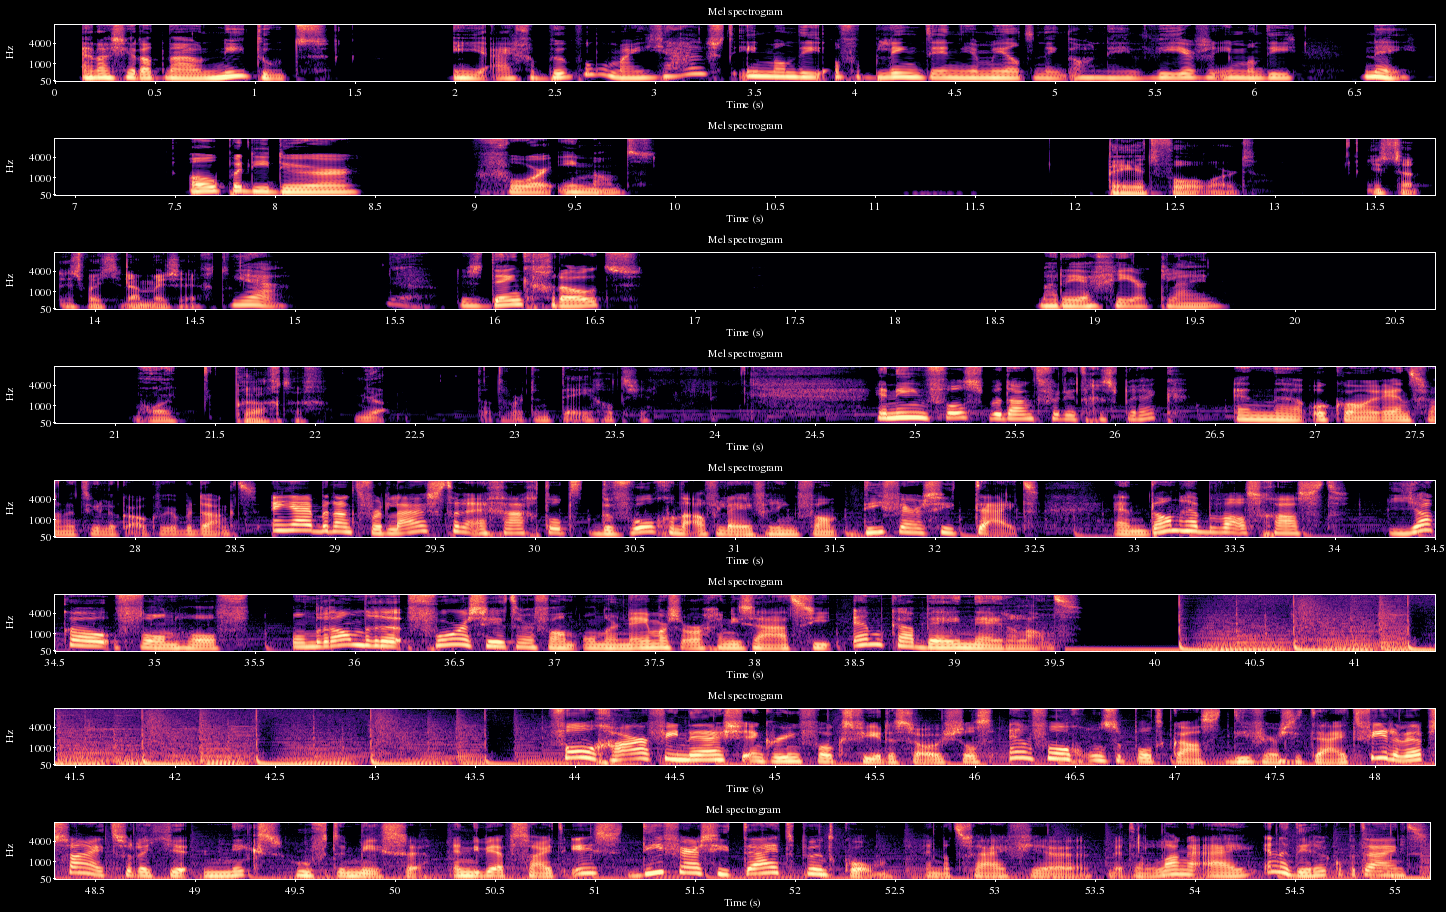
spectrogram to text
En als je dat nou niet doet in je eigen bubbel, maar juist iemand die of op LinkedIn je mailt en denkt, oh nee, weer zo iemand die. Nee, open die deur voor iemand. Pay it forward. Is dat is wat je daarmee zegt? Ja. Ja. Dus denk groot, maar reageer klein. Mooi. Prachtig. Ja. Dat wordt een tegeltje. Janine Vos, bedankt voor dit gesprek. En eh Okko en Renzo natuurlijk ook weer bedankt. En jij bedankt voor het luisteren en graag tot de volgende aflevering van Diversiteit. En dan hebben we als gast Jacco Vonhof, onder andere voorzitter van ondernemersorganisatie MKB Nederland. Volg Harvey Nash en Green Fox via de socials en volg onze podcast Diversiteit via de website, zodat je niks hoeft te missen. En die website is diversiteit.com en dat schrijf je met een lange ei en een dirk op het eind.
